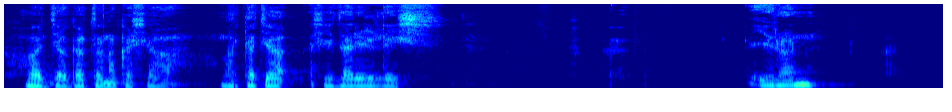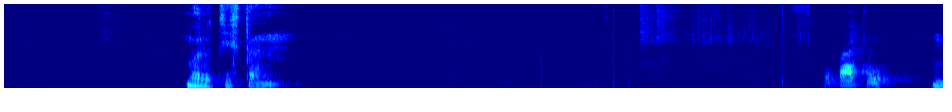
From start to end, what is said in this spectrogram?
हा जगाचा नकाशा भारताच्या शेजारील देश. इराण बलुचिस्तान. हे पाहतोय. हं.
